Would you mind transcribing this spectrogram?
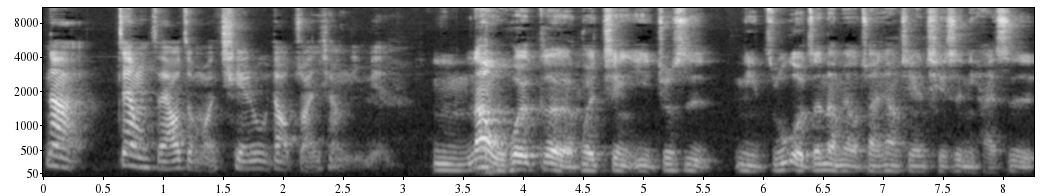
那这样子要怎么切入到专项里面？嗯，那我会个人会建议，就是你如果真的没有专项经验，其实你还是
